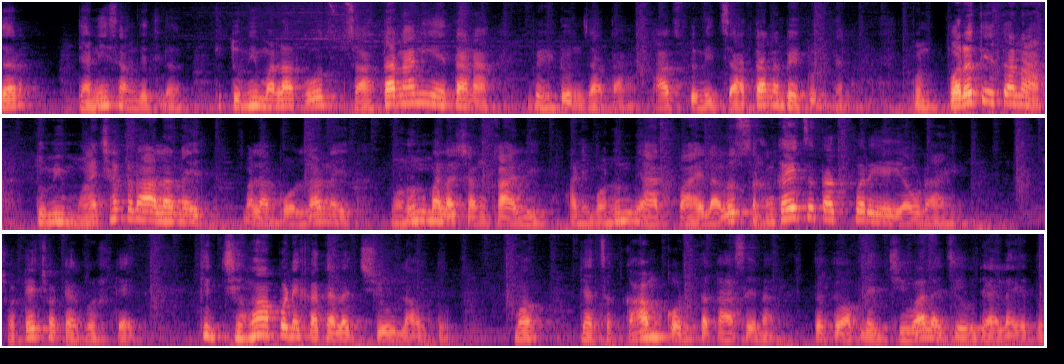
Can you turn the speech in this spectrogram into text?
तर त्यांनी सांगितलं की तुम्ही मला रोज जाताना आणि येताना भेटून जाता. आज तुम्ही जाताना भेटून गेला. पण परत येताना तुम्ही माझ्याकडं आला नाहीत. मला बोलला नाहीत. म्हणून मला शंका आली. आणि म्हणून मी आज पाहायला आलो. सांगायचं तात्पर्य एवढं आहे. छोट्या छोट्या गोष्टी आहेत. की जेव्हा आपण एखाद्याला जीव लावतो मग त्याचं काम कोणतं का असे ना तर तो आपल्या जीवाला जीव द्यायला येतो.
